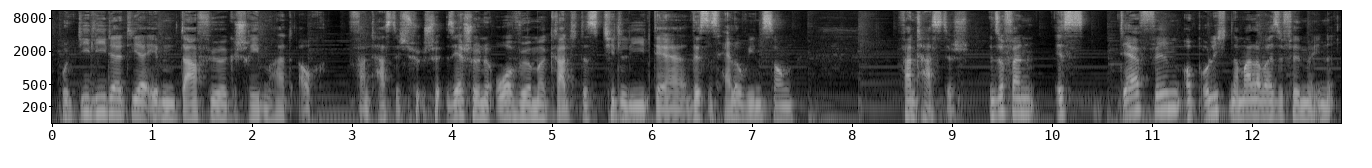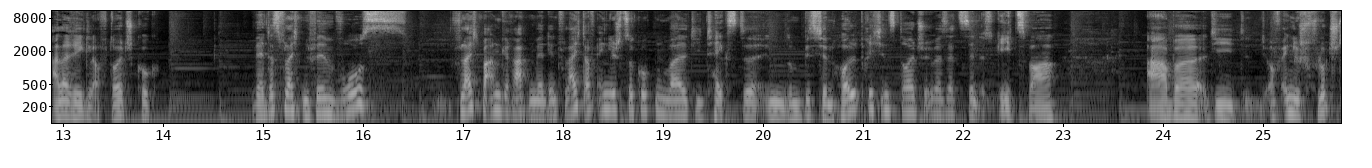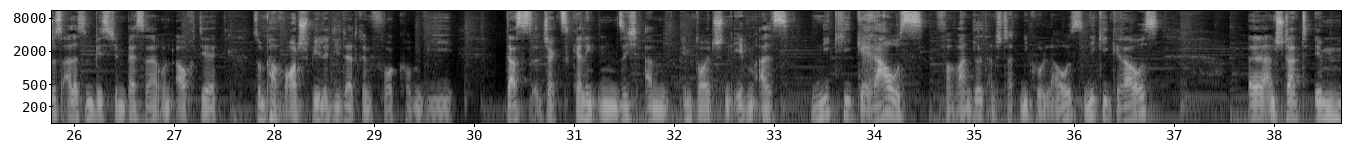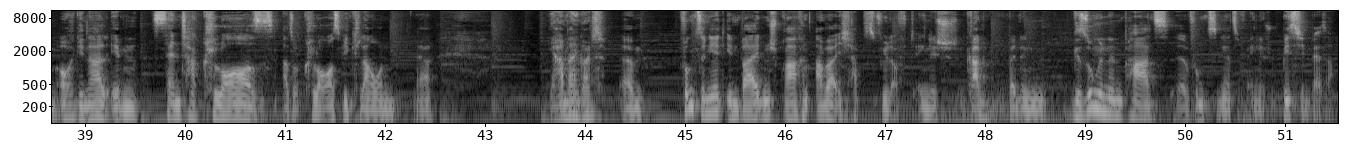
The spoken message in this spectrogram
und die Lieder, die er eben dafür geschrieben hat, auch fantastisch, sehr schöne Ohrwürmer, gerade das Titellied, der This is Halloween Song, fantastisch. Insofern ist der Film, obwohl ich normalerweise Filme in aller Regel auf Deutsch gucke, wäre das vielleicht ein Film, wo es vielleicht mal angeraten wäre, den vielleicht auf Englisch zu gucken, weil die Texte in so ein bisschen holprig ins Deutsche übersetzt sind. Es geht zwar, aber die, die auf Englisch flutscht das alles ein bisschen besser und auch die, so ein paar Wortspiele, die da drin vorkommen, wie dass Jack Skellington sich am, im Deutschen eben als Niki Graus verwandelt, anstatt Nikolaus. Niki Graus, äh, anstatt im Original eben Santa Claus, also Claus wie Clown. Ja, ja mein Gott, ähm, Funktioniert in beiden Sprachen, aber ich habe das Gefühl, auf Englisch, gerade bei den gesungenen Parts, äh, funktioniert es auf Englisch ein bisschen besser.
